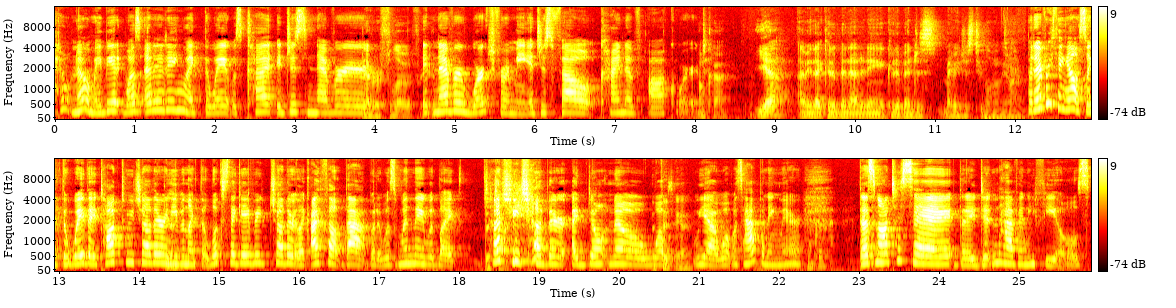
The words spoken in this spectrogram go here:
I don't know, maybe it was editing like the way it was cut. It just never never flowed for it you. never worked for me. It just felt kind of awkward. Okay. Yeah, I mean that could have been editing. It could have been just maybe just too long on the arm. But everything else, like the way they talked to each other and Yeah. even like the looks they gave each other, like I felt that, but it was when they would like touch, touch. each other, I don't know what yeah. yeah, what was happening there. Okay. That's not to say that I didn't have any feels.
